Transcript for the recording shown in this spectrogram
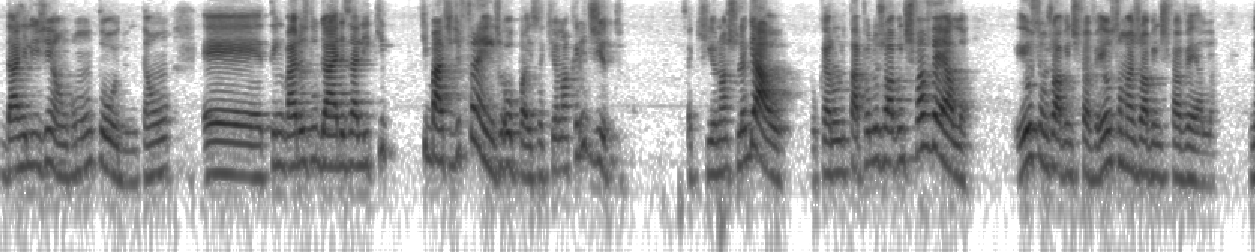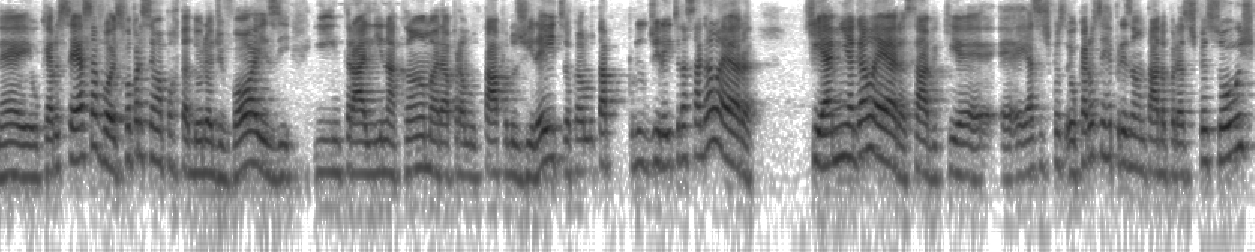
da religião como um todo. Então, é, tem vários lugares ali que, que bate de frente. Opa, isso aqui eu não acredito. Isso aqui eu não acho legal. Eu quero lutar pelos jovens de favela. Eu sou um jovem de favela, eu sou uma jovem de favela. Né? Eu quero ser essa voz. Se for para ser uma portadora de voz e, e entrar ali na Câmara para lutar pelos direitos, eu quero lutar pelo direito dessa galera, que é a minha galera, sabe? Que é, é, é essas pessoas. Eu quero ser representada por essas pessoas,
